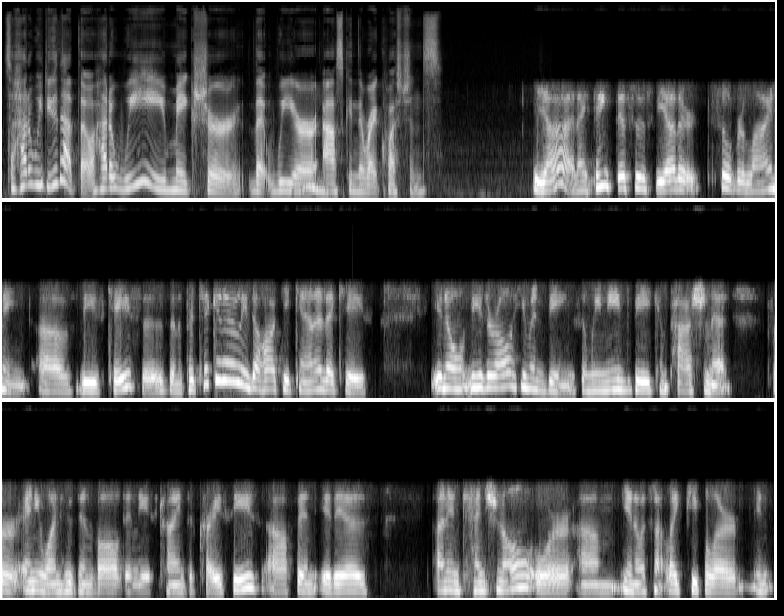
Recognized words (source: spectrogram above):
So, how do we do that, though? How do we make sure that we are mm. asking the right questions? Yeah, and I think this is the other silver lining of these cases, and particularly the Hockey Canada case. You know, these are all human beings, and we need to be compassionate for anyone who's involved in these kinds of crises. Often it is unintentional or um, you know it's not like people are in,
